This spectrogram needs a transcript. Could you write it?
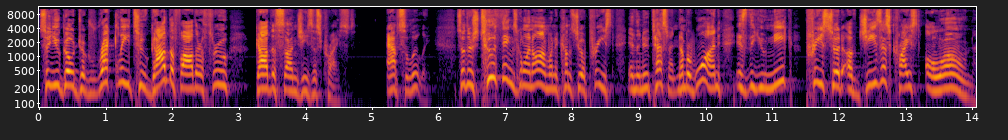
So you go directly to God the Father through God the Son, Jesus Christ. Absolutely. So there's two things going on when it comes to a priest in the New Testament. Number one is the unique priesthood of Jesus Christ alone.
